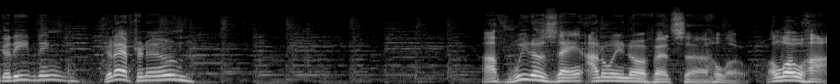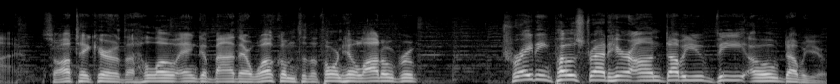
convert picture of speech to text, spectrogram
Good evening, good afternoon. Auf Wiedersehen. I don't even know if that's uh, hello. Aloha. So I'll take care of the hello and goodbye there. Welcome to the Thornhill Auto Group Trading Post right here on WVOW.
